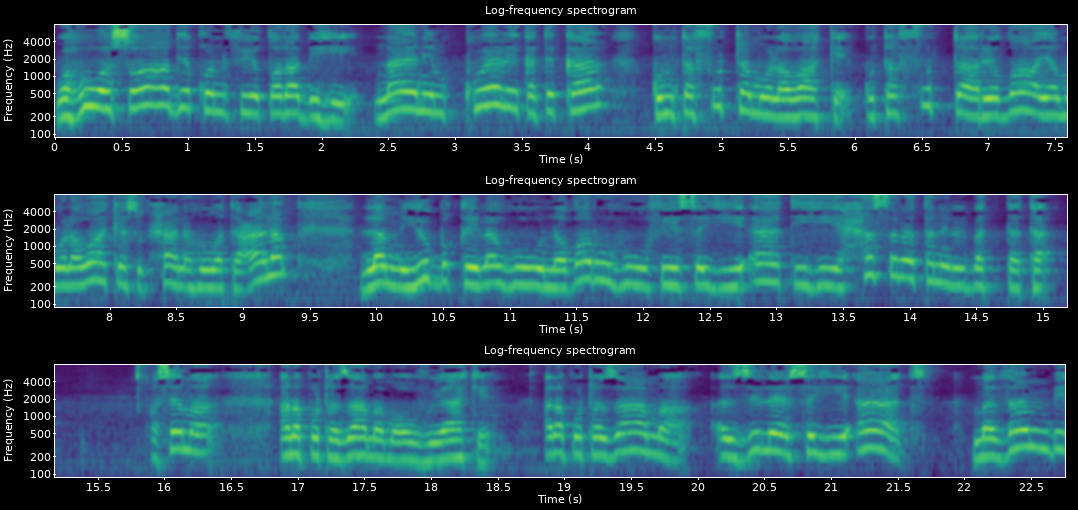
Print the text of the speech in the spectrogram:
Wa huwa sadiqun fi talabihi naye ni mkweli katika kumtafuta Mola wake kutafuta ridha ya Mola wake subhanahu wa ta'ala. Lam yubqi lahu nadharuhu fi sayyiatihi hasanatan albattata. Asema anapotazama maovu yake anapotazama zile sayiat madhambi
